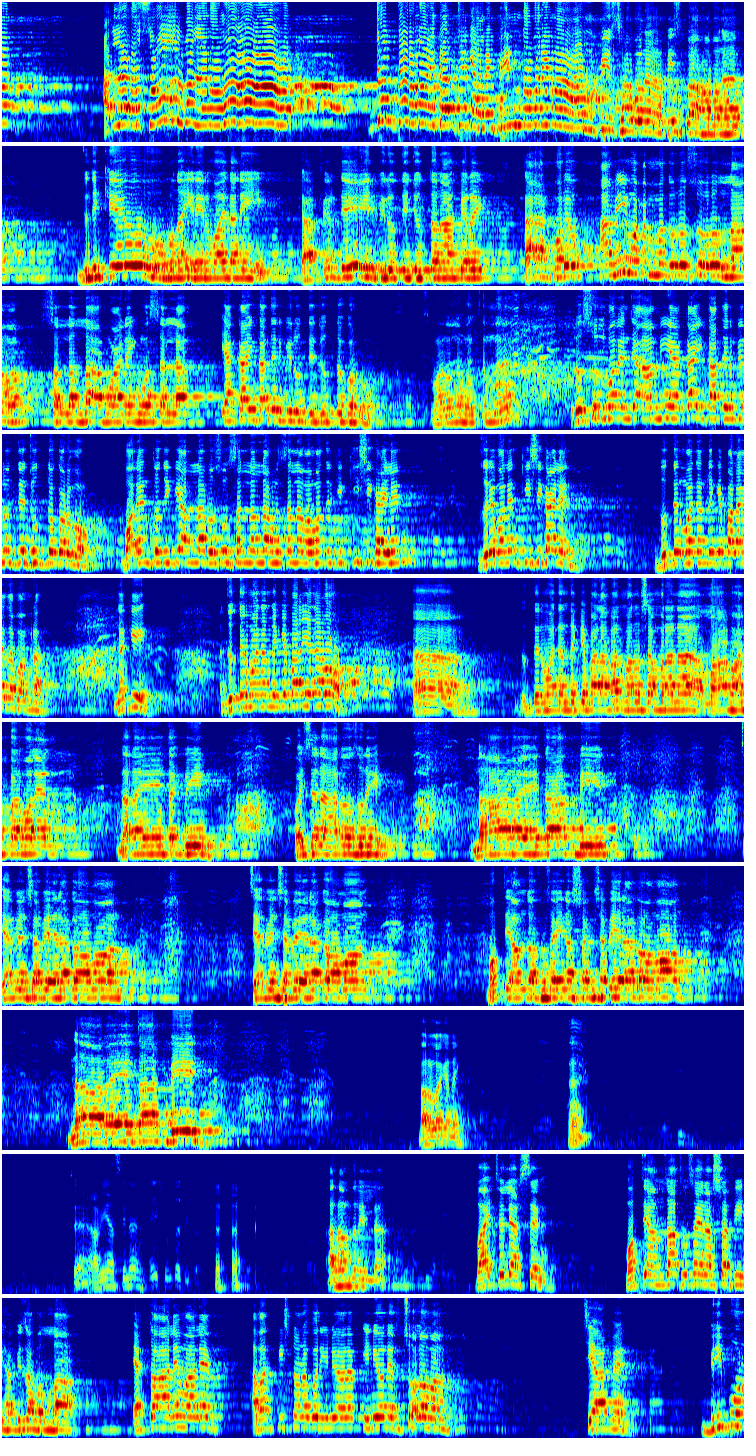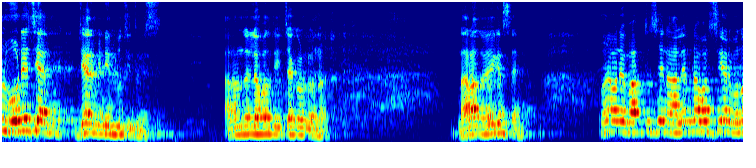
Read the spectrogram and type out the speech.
রসুল বললেন ওমর যুদ্ধের ময়দান থেকে আমি বিন্দু পরিমাণ পিস হব না পিসপা হব না। যদি কেউ হুনাইনের ময়দানে কাফেরদের বিরুদ্ধে যুদ্ধ না করে, তারপরেও আমি মোহাম্মদ রসুল্লাহ সাল্লাল্লাহু আলাইহি ওয়াসাল্লাম একাই তাদের বিরুদ্ধে যুদ্ধ করব। সুবহানাল্লাহ বলছেন না? রসুল বলেন যে, আমি একাই তাদের বিরুদ্ধে যুদ্ধ করব। বলেন তো দেখি আল্লাহ রসুল আলাইহি সাল্লাম আমাদেরকে কি শিখাইলেন? জোরে বলেন, কি শিখাইলেন? যুদ্ধের ময়দান থেকে পালায়ে যাব আমরা। নাকি? যুদ্ধের ময়দান থেকে পালিয়ে যাব। যুদ্ধের ময়দান থেকে পালাবার মানুষ আমরা না। আল্লাহ একবার বলেন। নারায়ে তাকবীর। হইছে না আরও জোরে? নারায়ে তাকবীর। চেয়ারম্যান সাহেবের আগমন। চেয়ারম্যান সাহেবের আগমন। মুফতি আমজাদ হুসাইন আশরাফি সাহেবের আগমন। নারায়ে তাকবীর। ভালো লাগে নাই? হ্যাঁ? আমি আছি না। আলহামদুলিল্লাহ। ভাই চলে আসছেন। মুফতি আমজাদ হুসাইন আশরাফি হাফিজাহুল্লাহ। এক তো আলেম আলেম। আবার কৃষ্ণনগর ইউনিয়ন, ইউনিয়নের চলমান চেয়ারম্যান বিপুল ভোটে চেয়ারম্যান নির্বাচিত হয়েছে। আলহামদুলিল্লাহ বলতে ইচ্ছা করল না। নারাজ হয়ে গেছেন। মনে ভাবতেছেন, আলেমরা আবার চেয়ারম্যান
